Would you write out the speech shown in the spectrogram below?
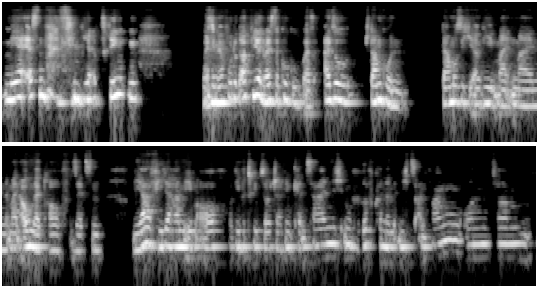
mehr essen, weil sie mehr trinken, weil sie mehr fotografieren, weiß der Kuckuck was. Also Stammkunden, da muss ich irgendwie mein, mein, mein Augenmerk drauf setzen. Ja, viele haben eben auch die betriebswirtschaftlichen Kennzahlen nicht im Griff, können damit nichts anfangen und ähm,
